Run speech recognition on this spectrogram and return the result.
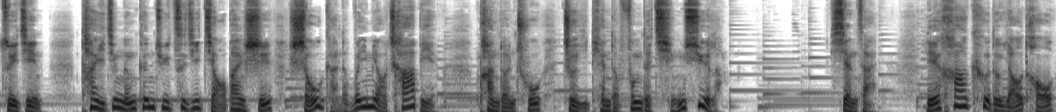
最近他已经能根据自己搅拌时手感的微妙差别，判断出这一天的风的情绪了。现在。连哈克都摇头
